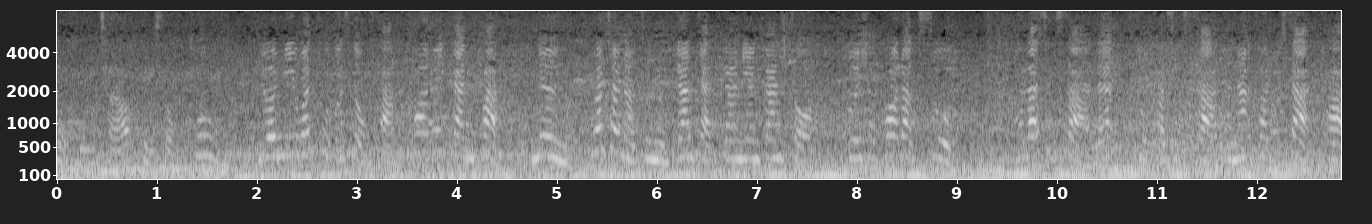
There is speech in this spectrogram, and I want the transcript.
6โมงเช้าถึง2ทุ่มโดยมีวัตถุประสงค์ 3 ข้อด้วยกันค่ะ 1. เพื่อสนับสนุนการจัดการเรียนการสอน โดยเฉพาะหลักสูตรพละศึกษาและสุขศึกษาคณะครุศาสตร์ค่ะ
